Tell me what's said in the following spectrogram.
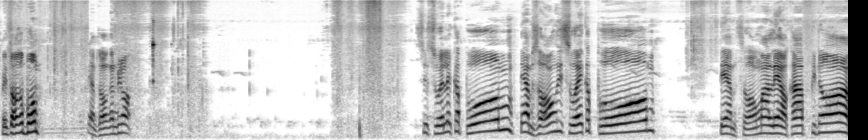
ไปต่อกับผมแต้มสองกันพี่น้องสวยๆเลยครับผม แต้มสองสวยๆครับผม แต้มสองมาแล้วครับพี่น้อง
